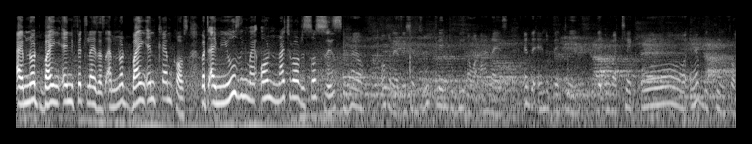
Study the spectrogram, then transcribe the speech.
I'm not buying any fertilizers. I'm not buying any chemicals. But I'm using my own natural resources. We have organizations who claim to be our allies. At the end of the day, they overtake all, everything from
